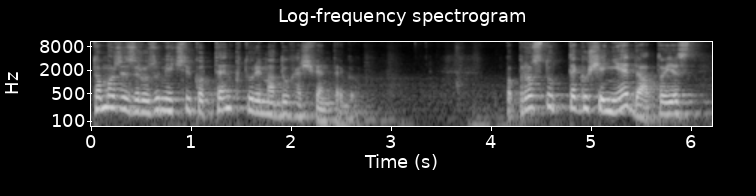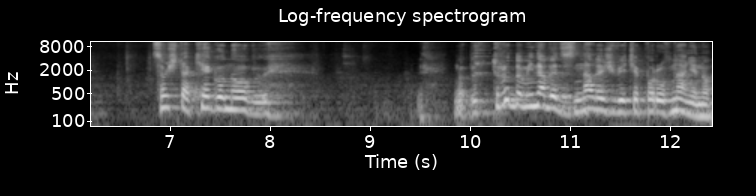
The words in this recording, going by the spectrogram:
to może zrozumieć tylko ten, który ma Ducha Świętego. Po prostu tego się nie da. To jest coś takiego, no, no, trudno mi nawet znaleźć, wiecie, porównanie. No,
